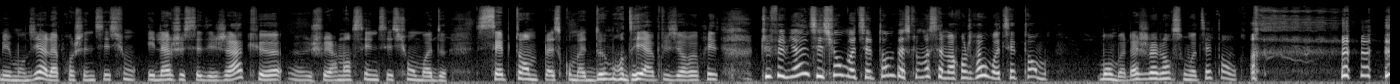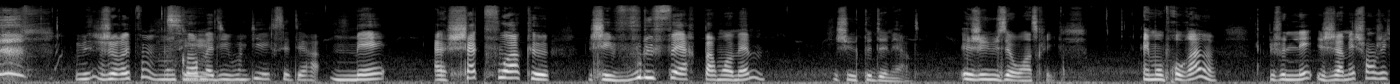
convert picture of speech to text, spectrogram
mais m'ont dit à la prochaine session. Et là, je sais déjà que euh, je vais relancer une session au mois de septembre parce qu'on m'a demandé à plusieurs reprises Tu fais bien une session au mois de septembre parce que moi, ça m'arrangerait au mois de septembre. Bon, bah là, je la lance au mois de septembre. je réponds, mon corps m'a dit oui, etc. Mais à chaque fois que j'ai voulu faire par moi-même, j'ai eu que des merdes. Et j'ai eu zéro inscrit. Et mon programme, je ne l'ai jamais changé.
